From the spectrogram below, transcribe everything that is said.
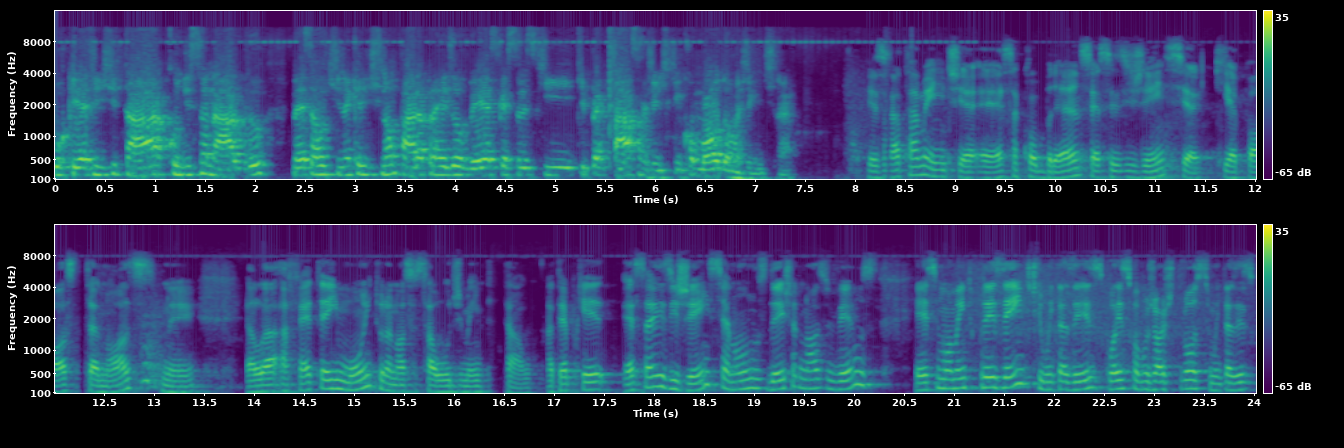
porque a gente está condicionado nessa rotina que a gente não para para resolver as questões que, que perpassam a gente, que incomodam a gente, né? Exatamente, é, é essa cobrança, essa exigência que é posta a nós, né, ela afeta muito na nossa saúde mental. Até porque essa exigência não nos deixa nós vivermos esse momento presente. Muitas vezes, coisas como o Jorge trouxe, muitas vezes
